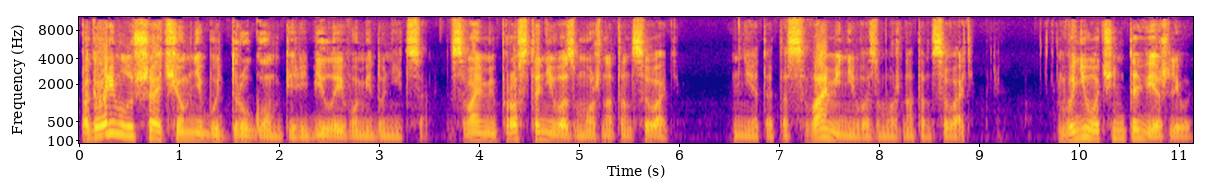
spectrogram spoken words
Поговорим лучше о чем-нибудь другом, перебила его медуница. С вами просто невозможно танцевать. Нет, это с вами невозможно танцевать. Вы не очень-то вежливы.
